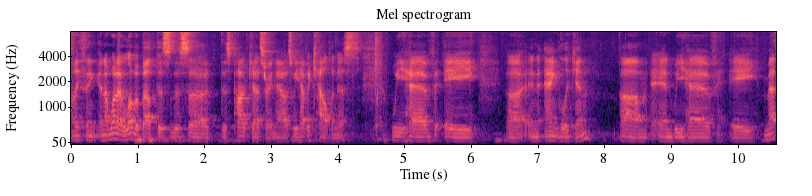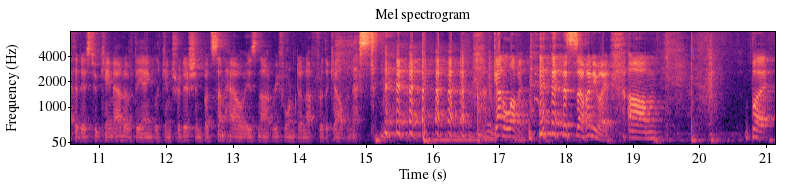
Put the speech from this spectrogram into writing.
I think and what I love about this this uh, this podcast right now is we have a Calvinist, we have a uh, an Anglican. Um, and we have a Methodist who came out of the Anglican tradition, but somehow is not reformed enough for the Calvinist. Gotta love it. so anyway, um, but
